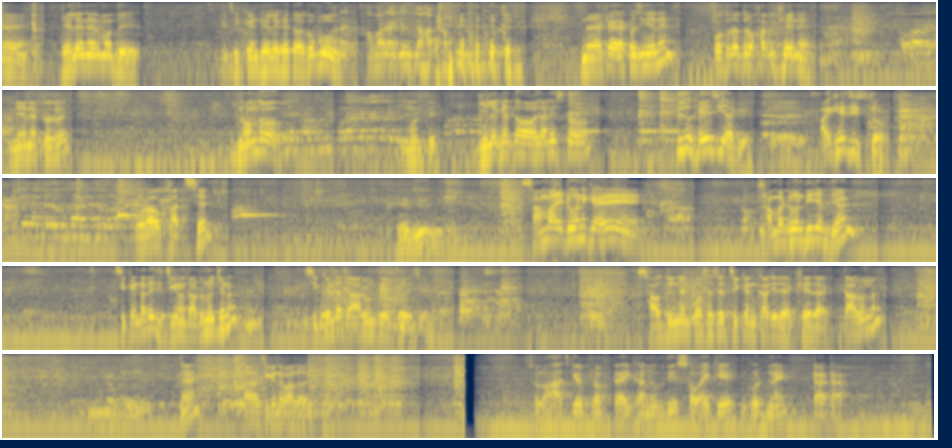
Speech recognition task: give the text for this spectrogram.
নে ঢেলেন এর মধ্যে। চিকেন ঢেলে খেতে হয়। গবু খাবার আগে হাত না একটা এক কেজি নিয়ে নেন কতটা তোরা খাবি খেয়ে নে। নিয়ে নে একটা নন্দ মধ্যে। গিলে খেতে হয় জানিস তো। তুই তো খেয়েছি আগে। আগে খেয়েছিস তো? ওরাও খাচ্ছে। সাম্বার একটুখানি হ্যাঁ। সাম্বার একটুখানি দিয়ে যাবি হ্যাঁ? চিকেনটা দিয়েছি চিকেনটা দারুণ হয়েছে না? চিকেনটা দারুণ টেস্ট হয়েছে। সাউথ ইন্ডিয়ান প্রসেসের চিকেন কারি দেখ, খেয়ে দেখ। দারুণ না? হ্যাঁ? হ্যাঁ চিকেনটা ভালো হয়েছে। চলো, আজকের ব্লগটা এখানে অবধি। সবাইকে গুড নাইট টাটা।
